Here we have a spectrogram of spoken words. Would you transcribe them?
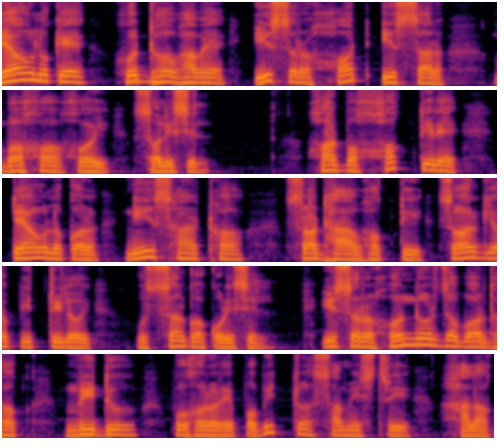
তেওঁলোকে শুদ্ধভাৱে ঈশ্বৰৰ সৎ ইচ্ছাৰ বশ হৈ চলিছিল। সৰ্বশক্তিৰে তেওঁলোকৰ নিস্বাৰ্থ শ্ৰদ্ধা ভক্তি স্বৰ্গীয় পিতৃলৈ উৎসৰ্গ কৰিছিল। ঈশ্বৰৰ সৌন্দৰ্যবৰ্ধক মৃদু পোহৰৰে পবিত্ৰ স্বামী স্ত্ৰী শালক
